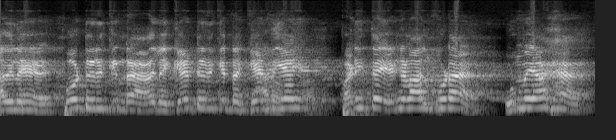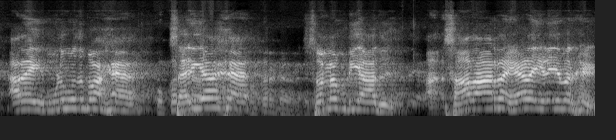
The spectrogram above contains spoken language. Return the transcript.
அதிலே போட்டிருக்கின்ற அதிலே கேட்டிருக்கின்ற கேள்வியை படித்த எங்களால் கூட உண்மையாக அதை முழுவதுமாக சரியாக சொல்ல முடியாது. சாதாரண ஏழை எளியவர்கள்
